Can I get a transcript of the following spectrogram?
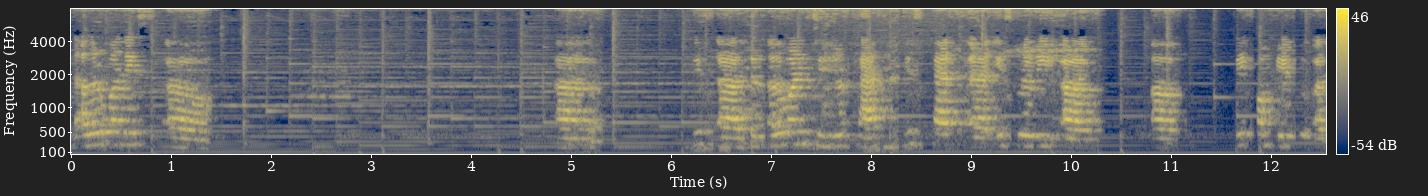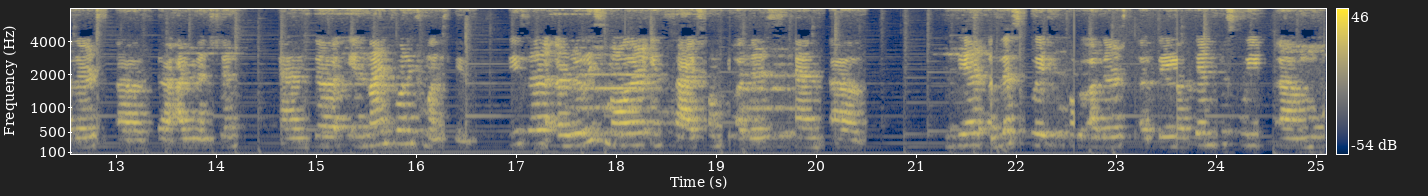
the other one is this uh, the other one is ginger cat. This cat uh, is really uh, uh, compared to others uh, that I mentioned. And the ninth one is munchkin. These are really smaller in size compared to others, and they are less playful to others. they tend to sleep more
